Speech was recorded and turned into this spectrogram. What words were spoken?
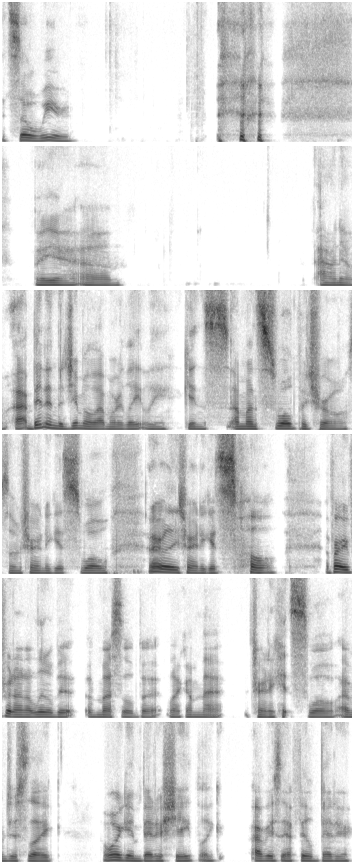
It's so weird. but yeah, um, I don't know. I've been in the gym a lot more lately. Getting, I'm on swole patrol, so I'm trying to get swole. I'm not really trying to get swole. I probably put on a little bit of muscle, but like I'm not trying to get swole. I'm just like I want to get in better shape. Like obviously, I feel better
